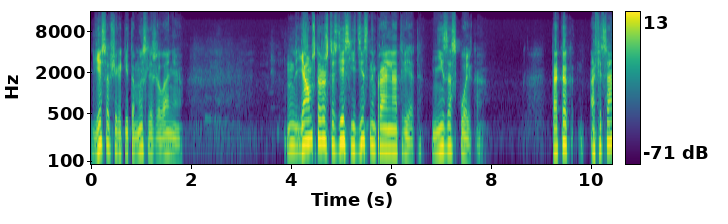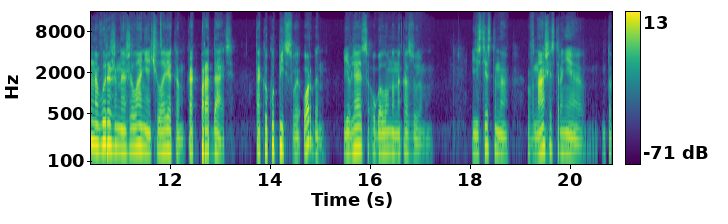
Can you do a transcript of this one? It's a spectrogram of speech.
Есть вообще какие-то мысли, желания? Я вам скажу, что здесь единственный правильный ответ – ни за сколько. Так как официально выраженное желание человеком как продать, так и купить свой орган является уголовно наказуемым. И, естественно, в нашей стране это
